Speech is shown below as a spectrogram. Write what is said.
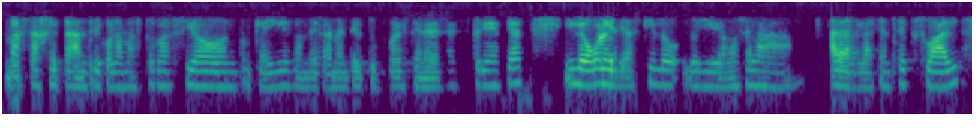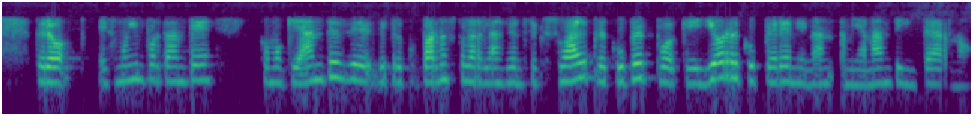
masaje tántrico, la masturbación, porque ahí es donde realmente tú puedes tener esas experiencias. Y luego la idea es que lo, lo llevemos a la, a la relación sexual, pero es muy importante como que antes de, preocuparnos por la relación sexual, preocupe porque yo recupere mi, a mi amante interno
